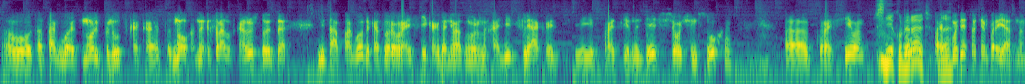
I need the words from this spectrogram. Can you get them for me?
вот, а так бывает ноль плюс какая-то. Но э, сразу скажу, что это не та погода, которая в России, когда невозможно ходить, слякоть и противно. Здесь все очень сухо, красиво. Снег убирают? Вот, поэтому да? здесь очень приятно.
